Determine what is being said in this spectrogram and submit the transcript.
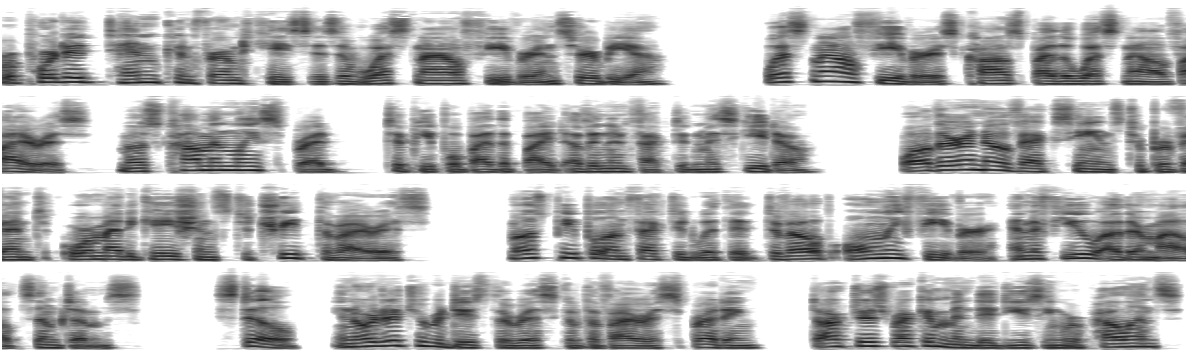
reported 10 confirmed cases of West Nile fever in Serbia. West Nile fever is caused by the West Nile virus, most commonly spread to people by the bite of an infected mosquito. While there are no vaccines to prevent or medications to treat the virus, most people infected with it develop only fever and a few other mild symptoms. Still, in order to reduce the risk of the virus spreading, doctors recommended using repellents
